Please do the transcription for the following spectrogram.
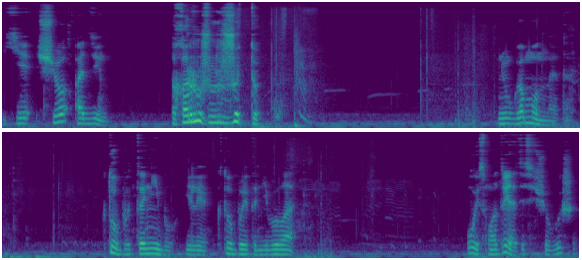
Еще один. Да хорош ржать-то неугомонно это. Кто бы это ни был, или кто бы это ни была. Ой, смотри, а здесь еще выше.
